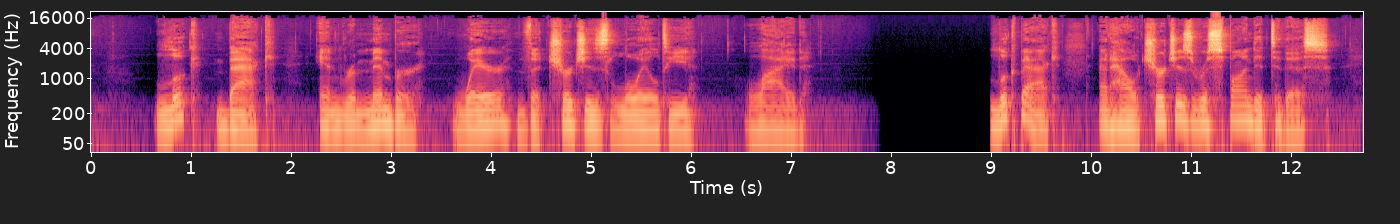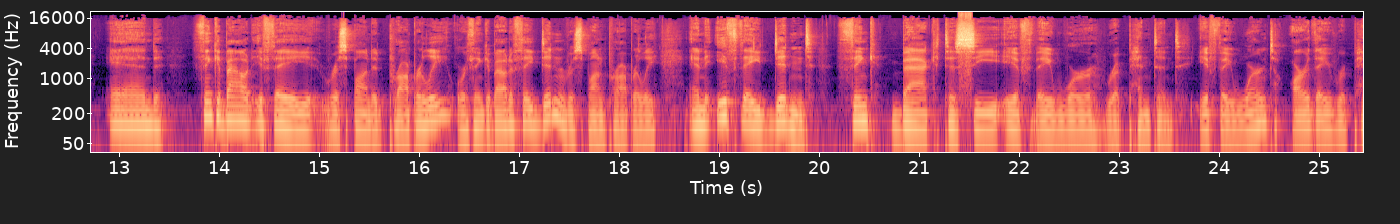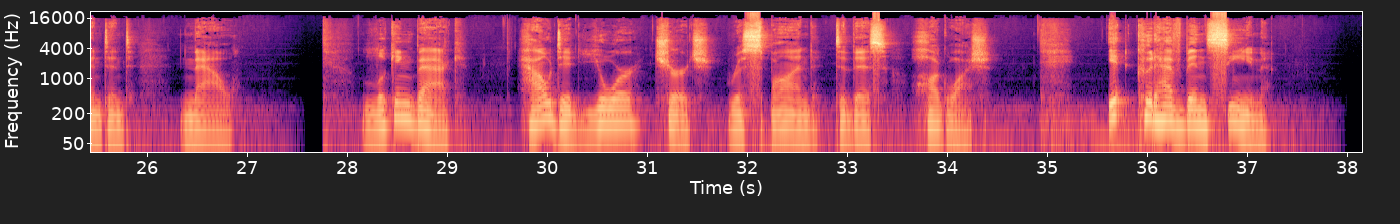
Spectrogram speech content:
look back and remember where the church's loyalty lied. Look back at how churches responded to this and think about if they responded properly or think about if they didn't respond properly. And if they didn't, think back to see if they were repentant. If they weren't, are they repentant now? Looking back, how did your church respond to this hogwash? it could have been seen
